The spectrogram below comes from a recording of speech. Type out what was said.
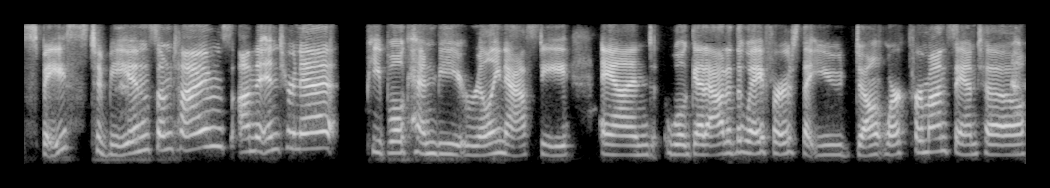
space to be in sometimes on the internet people can be really nasty and we'll get out of the way first that you don't work for Monsanto.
